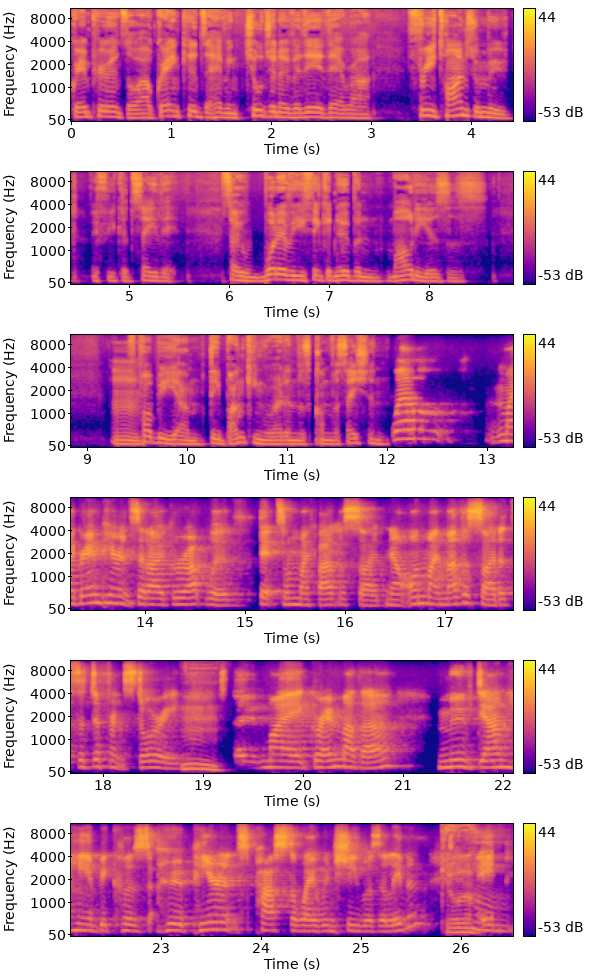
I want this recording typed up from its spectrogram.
grandparents or our grandkids are having children over there that are three times removed, if you could say that. So whatever you think an urban Māori is is mm. probably um, debunking right in this conversation. Well, my grandparents that I grew up with, that's on my father's side. Now, on my mother's side, it's a different story. Mm. So, my grandmother moved down here because her parents passed away when she was 11 and hmm.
